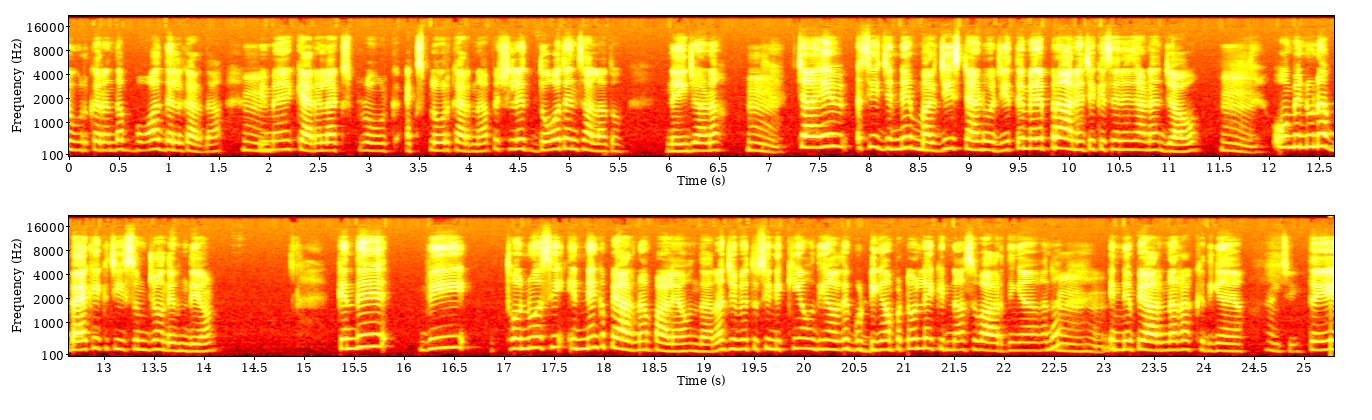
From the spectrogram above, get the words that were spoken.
ਟੂਰ ਕਰਨ ਦਾ ਬਹੁਤ ਦਿਲ ਕਰਦਾ ਵੀ ਮੈਂ ਕੇਰਲਾ ਐਕਸਪਲੋਰ ਐਕਸਪਲੋਰ ਕਰਨਾ ਪਿਛਲੇ 2-3 ਸਾਲਾਂ ਤੋਂ ਨਹੀਂ ਜਾਣਾ। ਹੂੰ। ਚਾਹੇ ਅਸੀਂ ਜਿੰਨੇ ਮਰਜ਼ੀ ਸਟੈਂਡ ਹੋ ਜਾਈਏ ਤੇ ਮੇਰੇ ਭਰਾ ਨੇ ਜੇ ਕਿਸੇ ਨੇ ਜਾਣਾ ਜਾਓ। ਹੂੰ। ਉਹ ਮੈਨੂੰ ਨਾ ਬਹਿ ਕੇ ਇੱਕ ਚੀਜ਼ ਸਮਝਾਉਂਦੇ ਹੁੰਦੇ ਆ। ਕਹਿੰਦੇ ਵੀ ਤੁਹਾਨੂੰ ਅਸੀਂ ਇੰਨੇ ਕੁ ਪਿਆਰ ਨਾਲ ਪਾਲਿਆ ਹੁੰਦਾ ਨਾ ਜਿਵੇਂ ਤੁਸੀਂ ਨਿੱਕੀਆਂ ਹੁੰਦੀਆਂ ਆਪਦੇ ਗੁੱਡੀਆਂ ਪਟੋਲੇ ਕਿੰਨਾ ਸਵਾਰਦੀਆਂ ਹਨਾ? ਇੰਨੇ ਪਿਆਰ ਨਾਲ ਰੱਖਦੀਆਂ ਆ। ਹਾਂਜੀ। ਤੇ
